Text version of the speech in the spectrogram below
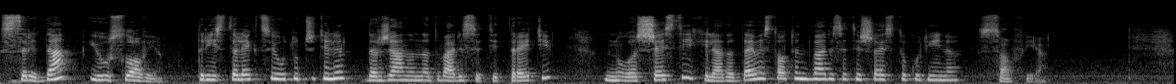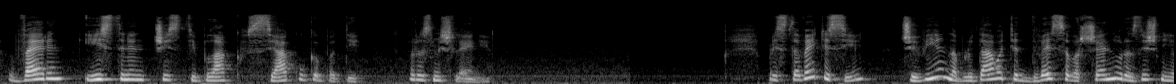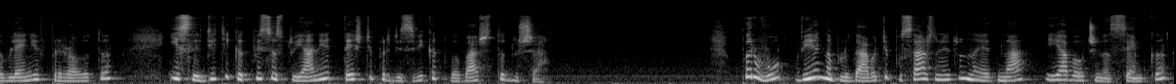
Среда и условия. 30 лекция от учителя, държана на 23 06 година, София. Верен, истинен, чист и благ всякога бъди. Размишление. Представете си, че вие наблюдавате две съвършено различни явления в природата и следите какви състояния те ще предизвикат във вашата душа. Първо, вие наблюдавате посаждането на една ябълчена семка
